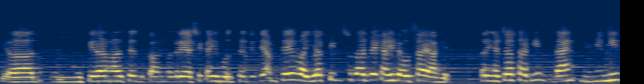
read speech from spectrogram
किंवा अम, किराणामालाचे दुकान वगैरे असे काही होलसेल जिथे आमचे वैयक्तिक सुद्धा जे काही व्यवसाय आहेत तर ह्याच्यासाठी बँक नेहमीच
